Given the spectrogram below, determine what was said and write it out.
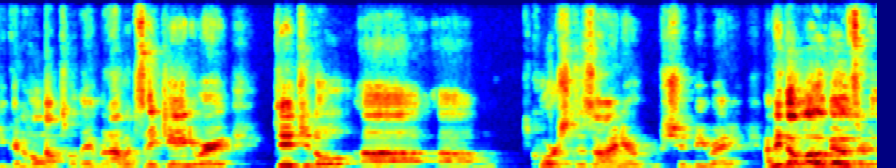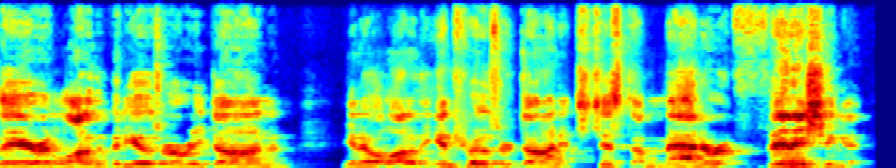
you can hold out till then, but I would say January digital uh, um, course designer should be ready. I mean, the logos are there and a lot of the videos are already done and, you know, a lot of the intros are done. It's just a matter of finishing it.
